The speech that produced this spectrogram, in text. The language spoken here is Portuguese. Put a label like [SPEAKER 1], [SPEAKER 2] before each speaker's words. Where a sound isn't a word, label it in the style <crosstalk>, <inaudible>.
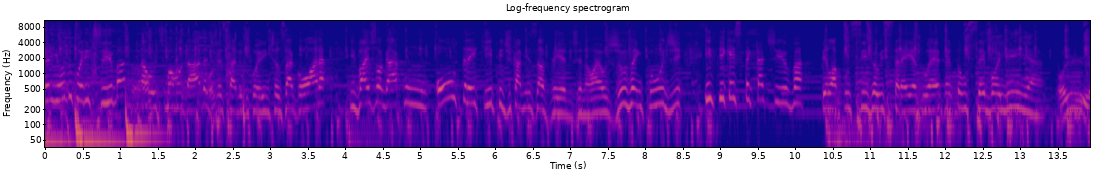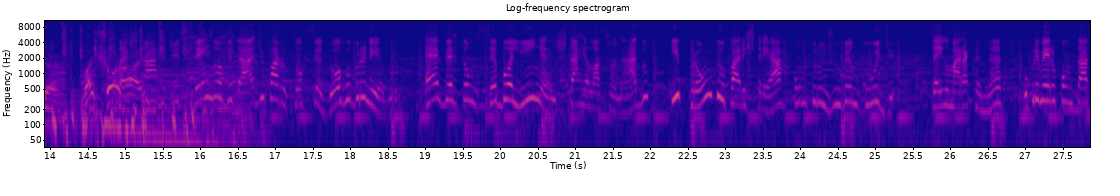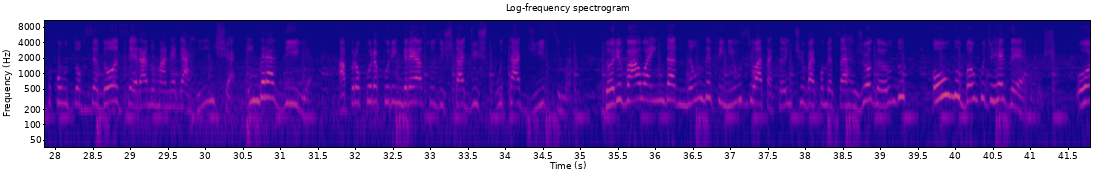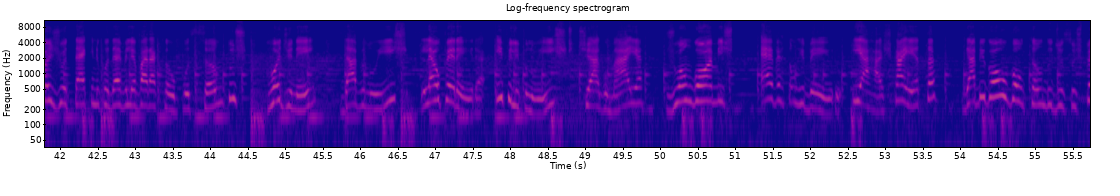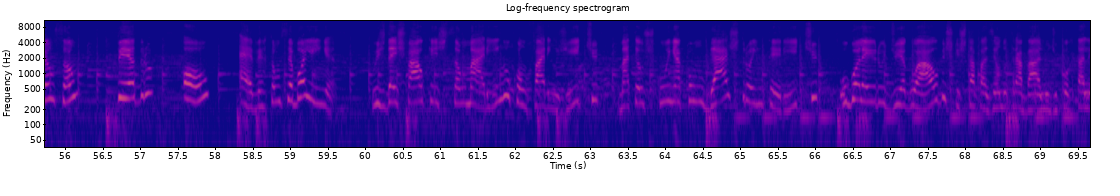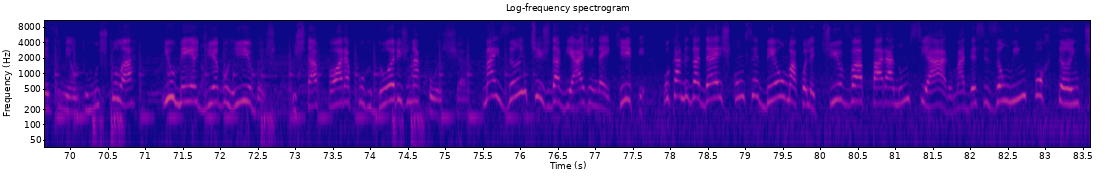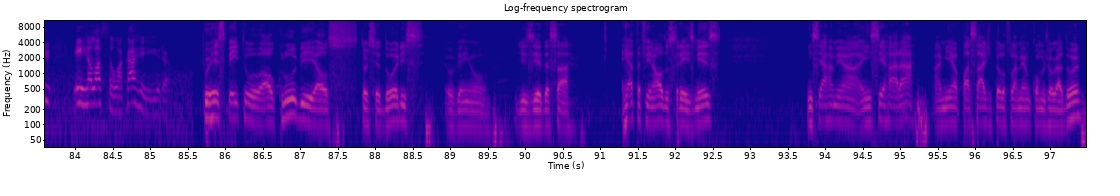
[SPEAKER 1] ganhou do Coritiba na última rodada, adversário do Corinthians agora, e vai jogar com outra equipe de camisa verde, não é? O Juventude. E fica a expectativa pela possível estreia do Everton Cebolinha.
[SPEAKER 2] Olha, vai chorar.
[SPEAKER 3] Mais tarde, tem novidade para o torcedor rubro-negro. Everton Cebolinha está relacionado e pronto para estrear contra o Juventude. Sem o Maracanã, o primeiro contato com o torcedor será no Mané Garrincha, em Brasília. A procura por ingressos está disputadíssima. Dorival ainda não definiu se o atacante vai começar jogando ou no banco de reservas. Hoje o técnico deve levar a campo Santos, Rodinei, Davi Luiz, Léo Pereira e Felipe Luiz, Thiago Maia, João Gomes, Everton Ribeiro e Arrascaeta, Gabigol voltando de suspensão, Pedro ou Everton Cebolinha. Os desfalques são Marinho com faringite, Matheus Cunha com gastroenterite, o goleiro Diego Alves, que está fazendo trabalho de fortalecimento muscular, e o meia Diego Ribas está fora por dores na coxa. Mas antes da viagem da equipe, o Camisa 10 concedeu uma coletiva para anunciar uma decisão importante em relação à carreira.
[SPEAKER 4] Por respeito ao clube, aos torcedores, eu venho dizer dessa reta final dos três meses. Encerra minha, encerrará a minha passagem pelo Flamengo como jogador.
